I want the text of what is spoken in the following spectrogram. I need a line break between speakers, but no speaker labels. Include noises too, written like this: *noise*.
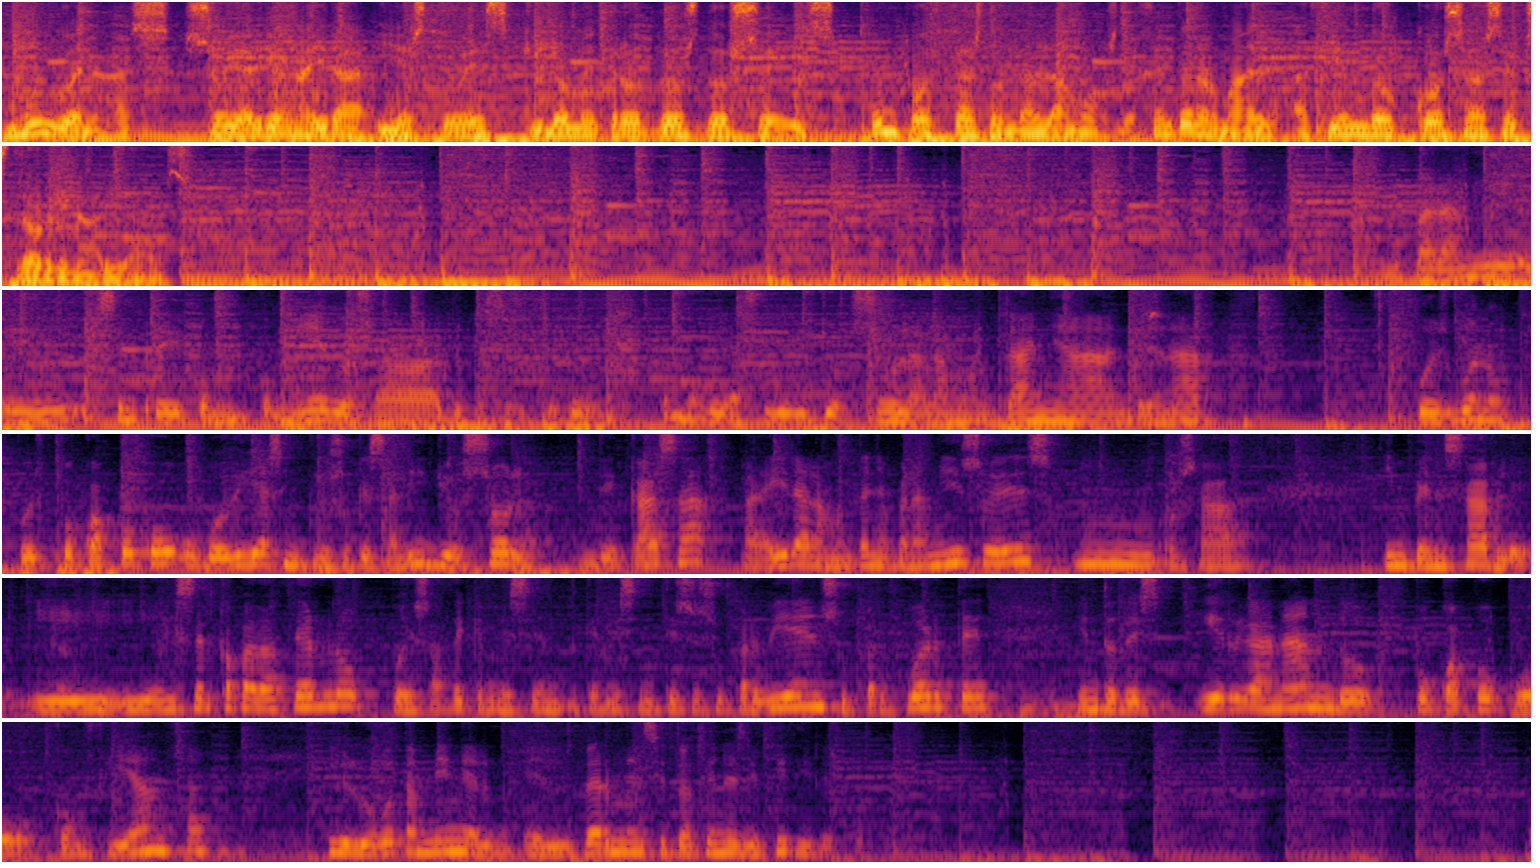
Muy buenas, soy Adrián Aira y esto es Kilómetro 226, un podcast donde hablamos de gente normal haciendo cosas extraordinarias.
Y para mí eh, siempre con, con miedo, o sea, ¿cómo voy a subir yo sola a la montaña a entrenar? Pues bueno, pues poco a poco hubo días incluso que salí yo sola de casa para ir a la montaña. Para mí eso es, mm, o sea, impensable. Y, y el ser capaz de hacerlo, pues hace que me, que me sintiese súper bien, súper fuerte. Y entonces ir ganando poco a poco confianza. Y luego también el, el verme en situaciones difíciles.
